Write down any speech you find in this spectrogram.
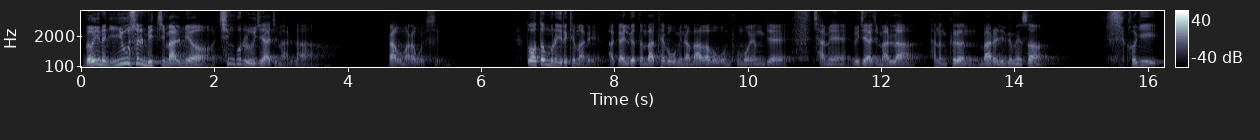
너희는 이웃을 믿지 말며 친구를 의지하지 말라. 라고 말하고 있어요. 또 어떤 분은 이렇게 말해요. 아까 읽었던 마태복음이나 마가복음 부모 형제 자매 의지하지 말라 하는 그런 말을 읽으면서 거기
